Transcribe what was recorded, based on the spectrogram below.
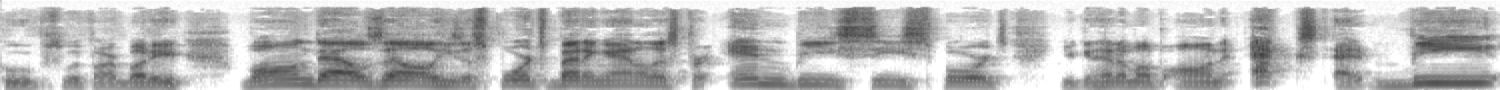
hoops with our buddy Vaughn Dalzell. He's a sports betting analyst for NBC Sports. You can hit him up on X at V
